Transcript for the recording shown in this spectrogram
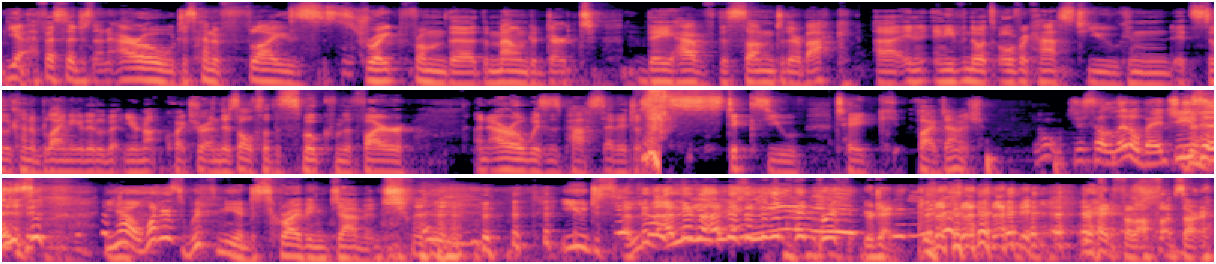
Yeah, Hephaestus, just an arrow just kind of flies straight from the, the mound of dirt. They have the sun to their back, uh, and, and even though it's overcast, you can it's still kind of blinding a little bit, and you're not quite sure. And there's also the smoke from the fire. An arrow whizzes past, and it just sticks you. Take five damage. Oh, just a little bit, Jesus. Yeah, what is with me in describing damage? you just a little, a little, a little, a little pinprick. You're dead. Your head fell off. I'm sorry.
